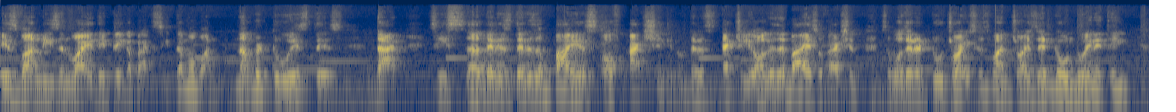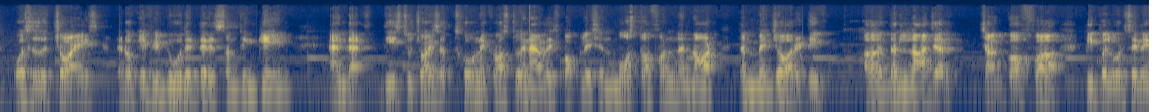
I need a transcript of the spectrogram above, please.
is one reason why they take a backseat. Number one. Number two is this that see uh, there is there is a bias of action. You know there is actually always a bias of action. Suppose there are two choices. One choice that don't do anything versus a choice that okay if you do that there is something gain and that these two choices are thrown across to an average population most often than not the majority uh, the larger chunk of uh, people would say do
